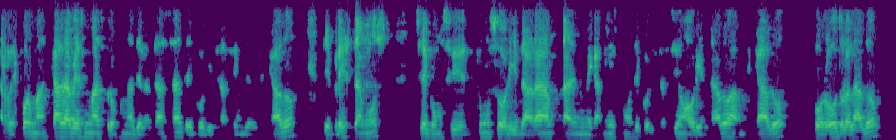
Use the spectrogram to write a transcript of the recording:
reforma cada vez más profunda de la tasa de cotización del mercado de préstamos, se consolidará el mecanismo de cotización orientado al mercado. Por otro lado,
